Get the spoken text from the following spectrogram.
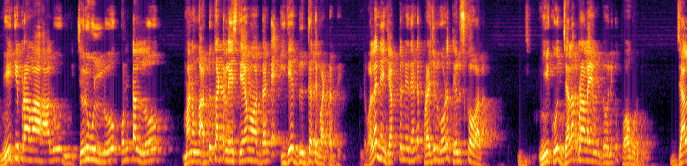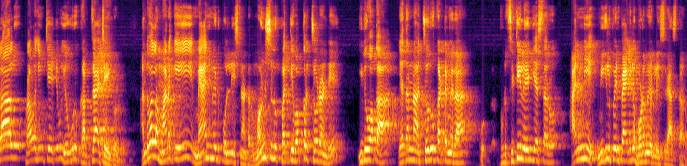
నీటి ప్రవాహాలు చెరువుల్లో కుంటల్లో మనం అడ్డుకట్టలు వేస్తే ఏమవుద్దంటే ఇదే దుర్గతి పట్టద్ది. అందువల్ల నేను చెప్తున్నది అంటే ప్రజలు కూడా తెలుసుకోవాలా? నీకు జల ప్రళయం జోలికి పోకూడదు. జలాలు ప్రవహించేటివి ఎవరు కబ్జా చేయకూడదు. అందువల్ల మనకి మ్యాన్మేడ్ పొల్యూషన్ అంటారు. మనుషులు ప్రతి ఒక్కరు చూడండి ఇది ఒక ఏదన్నా చెరువు కట్ట మీద ఇప్పుడు సిటీలో ఏం చేస్తారు? అన్ని మిగిలిపోయిన ప్యాకెట్లు బుడమీరలు విసిరేస్తారు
